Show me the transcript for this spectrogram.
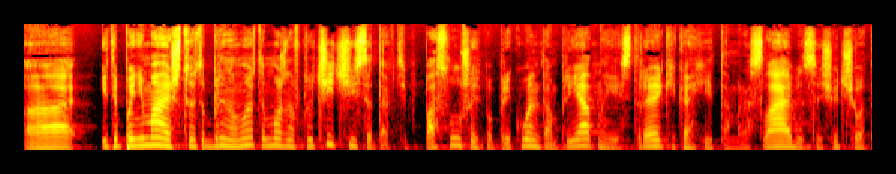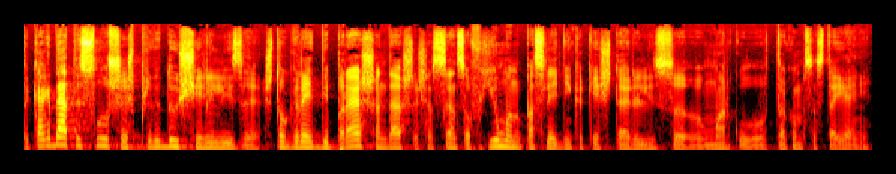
И ты понимаешь, что это, блин, ну это можно включить чисто так, типа послушать, по прикольно, там приятно, есть треки какие-то, там расслабиться, еще чего-то. Когда ты слушаешь предыдущие релизы, что Great Depression, да, что сейчас Sense of Human, последний, как я считаю, релиз э, у Марку в таком состоянии,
